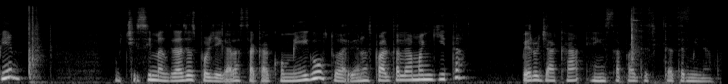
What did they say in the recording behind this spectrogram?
Bien, muchísimas gracias por llegar hasta acá conmigo. Todavía nos falta la manguita, pero ya acá en esta partecita terminamos.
